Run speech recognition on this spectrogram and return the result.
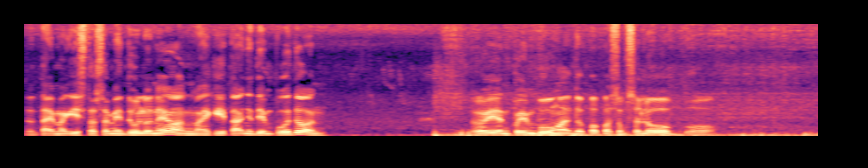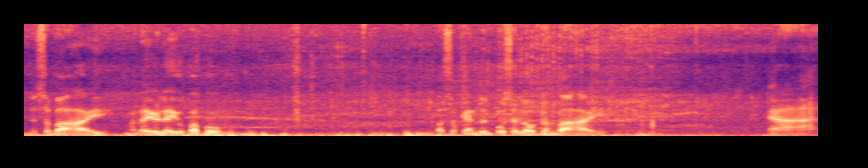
Doon tayo mag-isto sa may dulo na yon. Makikita nyo din po doon. So, yan po yung bunga. Doon papasok sa loob. O, doon sa bahay. Malayo-layo pa po. Pasok yan doon po sa loob ng bahay. Yan.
